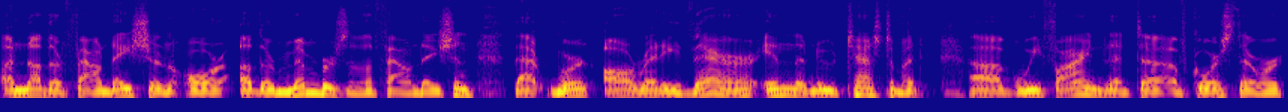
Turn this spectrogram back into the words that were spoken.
another foundation or other members of the foundation that weren't already there in the New Testament. Uh, we find that, uh, of course, there were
